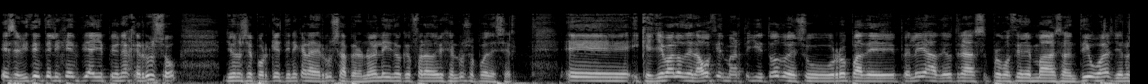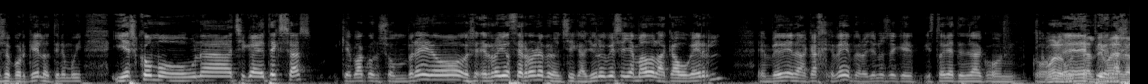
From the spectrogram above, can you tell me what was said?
el Servicio de Inteligencia y Espionaje ruso. Yo no sé por qué, tiene cara de rusa, pero no he leído que fuera de origen ruso, puede ser. Eh, y que lleva lo de la hoz y el martillo y todo en su ropa de pelea de otras promociones más antiguas. Yo no sé por qué, lo tiene muy. Y es como una chica de Texas que va con sombrero, es rollo cerrone, pero en chica. Yo lo hubiese llamado la cowgirl en vez de la KGB, pero yo no sé qué historia tendrá con. con ¿Cómo le gusta el tema de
